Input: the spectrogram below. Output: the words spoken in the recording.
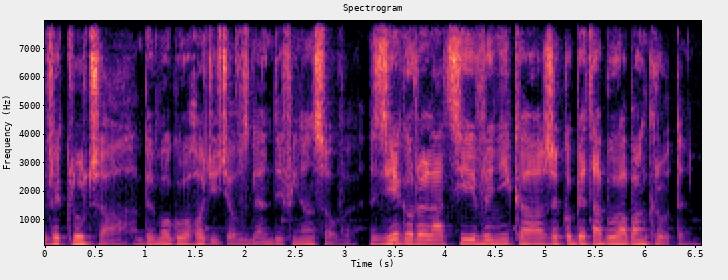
wyklucza, by mogło chodzić o względy finansowe. Z jego relacji wynika, że kobieta była bankrutem.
